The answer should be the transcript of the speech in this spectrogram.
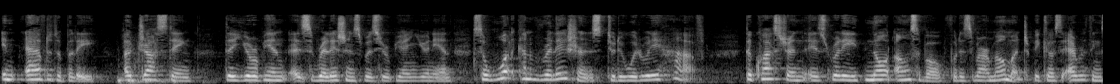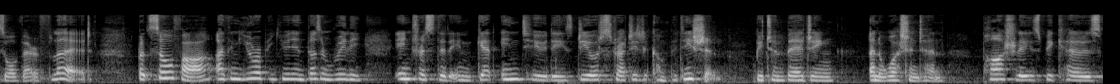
inevitably adjusting the European its relations with European Union. So, what kind of relations do we really have? The question is really not answerable for this very moment because everything's all very fluid. But so far, I think European Union doesn't really interested in get into this geostrategic competition between Beijing and Washington. Partially it's because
